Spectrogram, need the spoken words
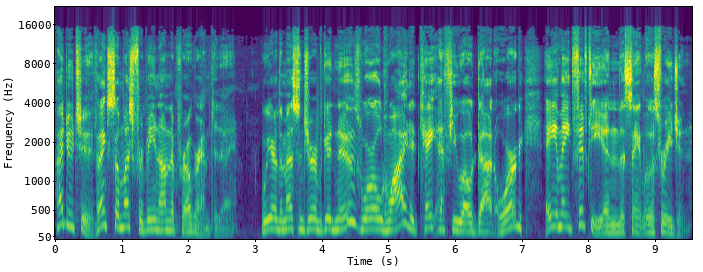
I do too. Thanks so much for being on the program today. We are the messenger of good news worldwide at kfuo.org, AM 850 in the St. Louis region.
